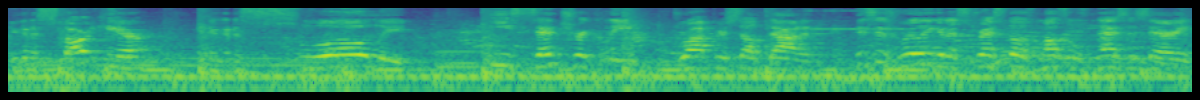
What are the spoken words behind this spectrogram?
You're gonna start here, and you're gonna slowly, eccentrically drop yourself down. And this is really gonna stress those muscles necessary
